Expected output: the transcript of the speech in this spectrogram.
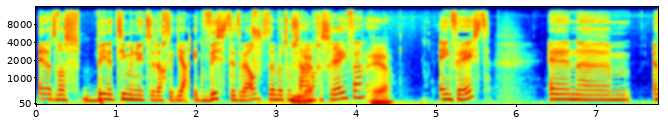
En het was binnen tien minuten, dacht ik, ja, ik wist het wel. Dat hebben we toen samen Ja. geschreven. Ja. Eén feest. En, ehm, en,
